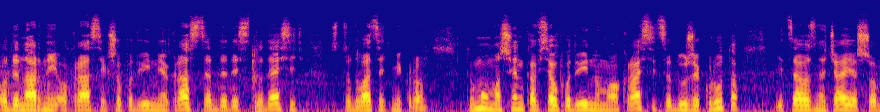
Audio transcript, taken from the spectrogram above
одинарний окрас, якщо подвійний окрас, це буде десь 110-120 мікрон. Тому машинка вся в подвійному окрасі, це дуже круто, і це означає, що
